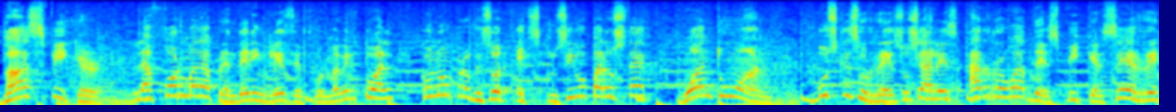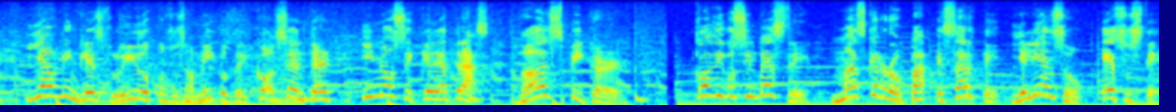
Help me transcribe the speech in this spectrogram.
The Speaker, la forma de aprender inglés de forma virtual con un profesor exclusivo para usted, one to one. Busque sus redes sociales arroba The Speaker CR y hable inglés fluido con sus amigos del call center y no se quede atrás. The Speaker. Código Silvestre, más que ropa es arte y el lienzo es usted.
